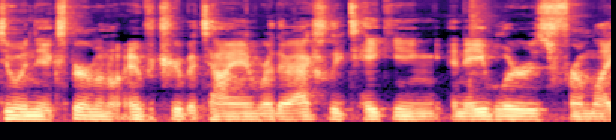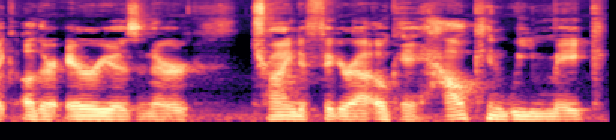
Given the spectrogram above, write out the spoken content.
doing the experimental infantry battalion where they're actually taking enablers from like other areas and they're trying to figure out okay how can we make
